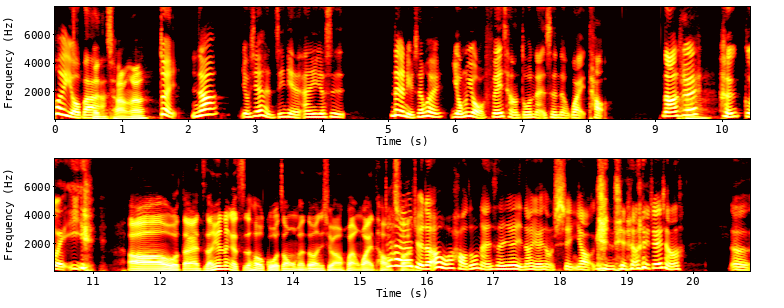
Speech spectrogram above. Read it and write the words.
会有吧？很长啊。对，你知道有些很经典的案例就是，那个女生会拥有非常多男生的外套，然后就会很诡异。哦，我大概知道，因为那个时候国中我们都很喜欢换外套对，他就觉得哦，我好多男生，就是你知道有一种炫耀的感觉，然后你就会想到，呃，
